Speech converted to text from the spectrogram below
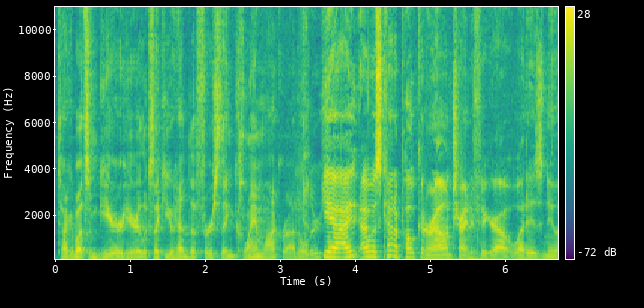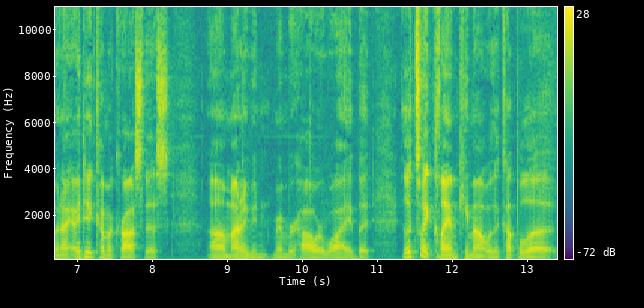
Talk about some gear here. It looks like you had the first thing, clam lock rod holders. Yeah, I, I was kind of poking around trying to figure out what is new, and I, I did come across this. Um, I don't even remember how or why, but it looks like Clam came out with a couple of.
